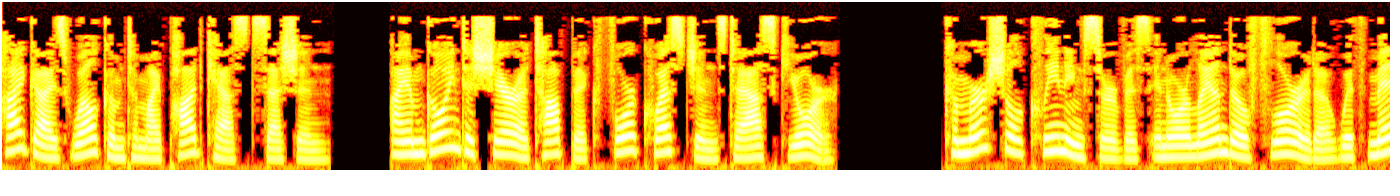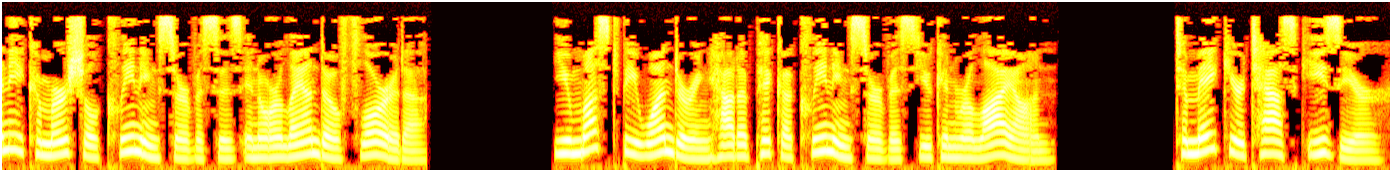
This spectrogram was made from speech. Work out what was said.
Hi, guys, welcome to my podcast session. I am going to share a topic four questions to ask your commercial cleaning service in Orlando, Florida, with many commercial cleaning services in Orlando, Florida. You must be wondering how to pick a cleaning service you can rely on to make your task easier.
